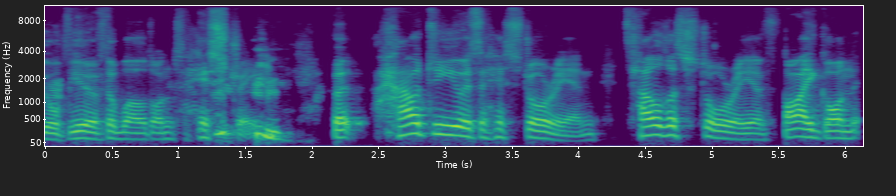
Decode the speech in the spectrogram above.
your view of the world onto history. but how do you, as a historian, tell the story of bygone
